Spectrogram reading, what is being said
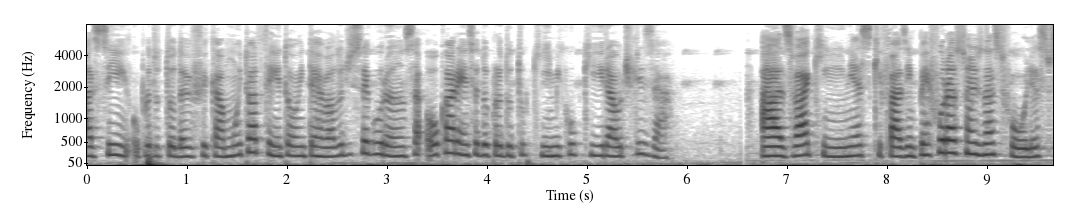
Assim, o produtor deve ficar muito atento ao intervalo de segurança ou carência do produto químico que irá utilizar. As vaquinhas, que fazem perfurações nas folhas,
